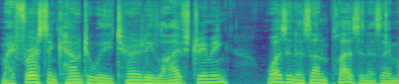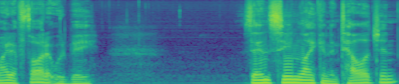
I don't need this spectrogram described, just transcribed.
My first encounter with Eternity live streaming wasn't as unpleasant as I might have thought it would be. Zen seemed like an intelligent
